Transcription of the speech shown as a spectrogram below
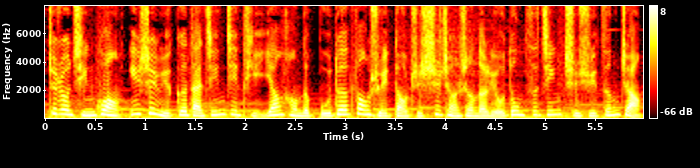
这种情况一是与各大经济体央行的不断放水导致市场上的流动资金持续增长。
